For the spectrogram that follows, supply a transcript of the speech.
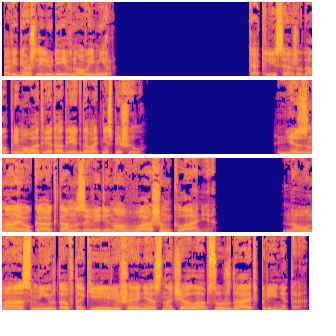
Поведешь ли людей в новый мир?» Как Лис и ожидал, прямого ответа Адрек давать не спешил. «Не знаю, как там заведено в вашем клане, но у нас, Миртов, такие решения сначала обсуждать принято»,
